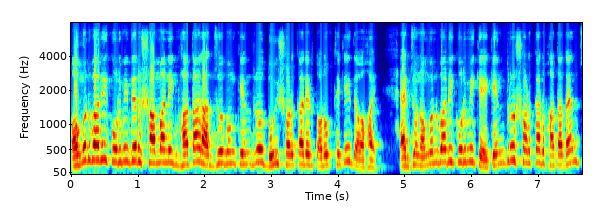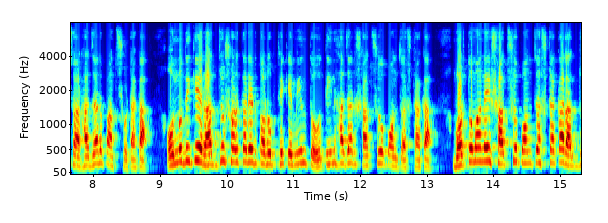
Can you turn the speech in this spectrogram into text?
অঙ্গনবাড়ি কর্মীদের সাম্মানিক ভাতা রাজ্য এবং কেন্দ্র দুই সরকারের তরফ থেকেই দেওয়া হয়। একজন অঙ্গনবাড়ি কর্মীকে কেন্দ্র সরকার ভাতা দেন চার হাজার পাঁচশো টাকা। অন্যদিকে রাজ্য সরকারের তরফ থেকে মিলত তিন হাজার সাতশো পঞ্চাশ টাকা। বর্তমানে সাতশো পঞ্চাশ টাকা রাজ্য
